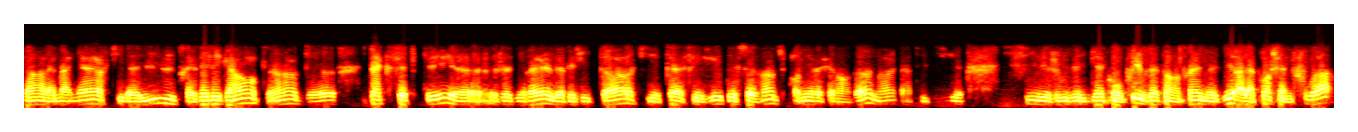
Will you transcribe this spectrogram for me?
dans la manière qu'il a eue, très élégante, hein, de d'accepter, euh, je dirais, le résultat qui était à ses yeux décevant du premier référendum, hein, quand il dit, si je vous ai bien compris, vous êtes en train de me dire à la prochaine fois,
